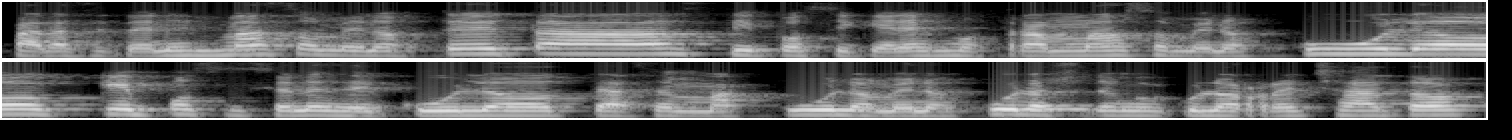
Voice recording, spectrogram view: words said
para si tenés más o menos tetas, tipo si querés mostrar más o menos culo, qué posiciones de culo te hacen más culo o menos culo. Yo tengo el culo rechato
